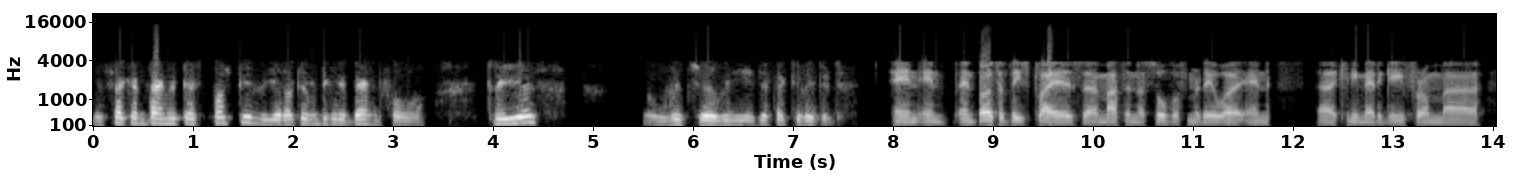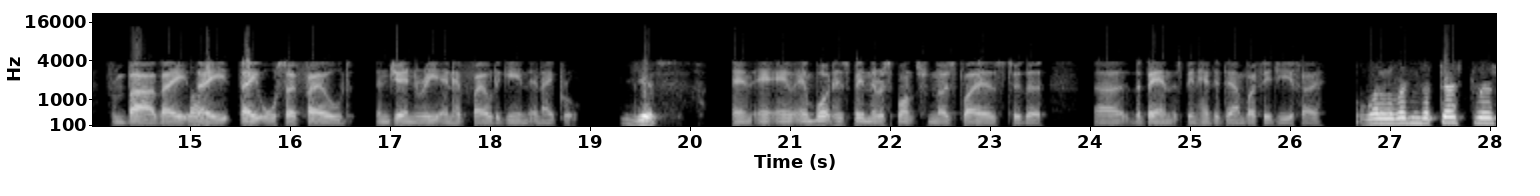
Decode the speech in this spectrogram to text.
the second time you test positive, you're automatically banned for three years, which uh, we just activated. And and and both of these players, uh, Martin Nasova from Redewa and uh, Kenny Madigi from uh, from Ba, they oh. they they also failed in January and have failed again in April. Yes, and, and and what has been the response from those players to the uh, the ban that's been handed down by Fiji FA? Well, when the test was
